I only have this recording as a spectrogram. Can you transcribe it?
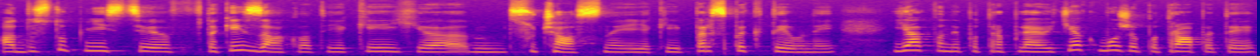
а доступність в такий заклад, який е, сучасний, який перспективний. Як вони потрапляють? Як може потрапити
